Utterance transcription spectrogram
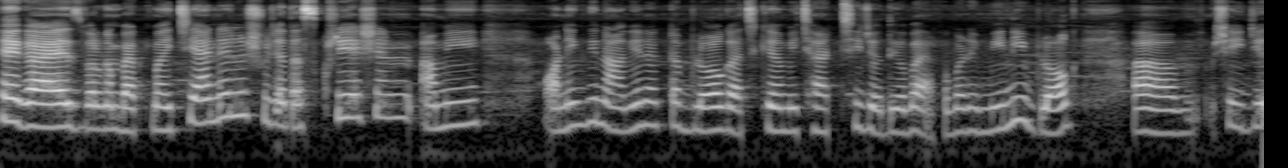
Hey guys welcome back my channel Sujata's creation আমি অনেক দিন আগের একটা ব্লগ আজকে আমি ছাড়ছি, যদিও বা একেবারে মিনি ব্লগ। সেই যে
